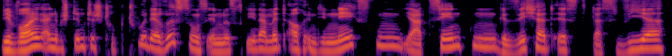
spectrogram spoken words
wir wollen eine bestimmte Struktur der Rüstungsindustrie, damit auch in den nächsten Jahrzehnten gesichert ist, dass wir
